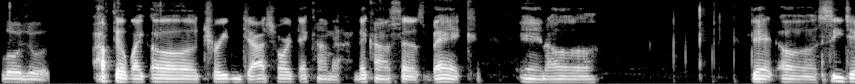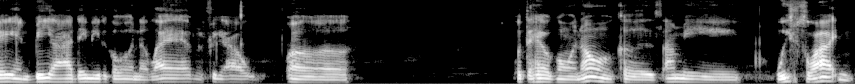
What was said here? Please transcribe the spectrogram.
Floor is yours. I feel like uh trading Josh Hart that kind of that kind of set us back, and uh that uh CJ and Bi they need to go in the lab and figure out uh what the hell going on. Cause I mean we sliding.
